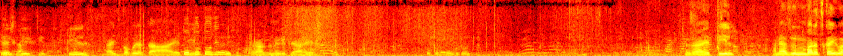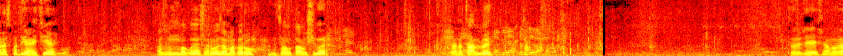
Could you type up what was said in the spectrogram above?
जयेश तिल काहीच बघू शकता हा हे तू तू तू दे ना निशा. तर अजून एक इथे आहे. तर आहे तिल आणि अजून बरंच काही वनस्पती घ्यायची आहे. अजून बघूया सर्व जमा करू आणि जाऊ तावशीवर. तर आता चाललोय. तर जयेश ना बघा.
